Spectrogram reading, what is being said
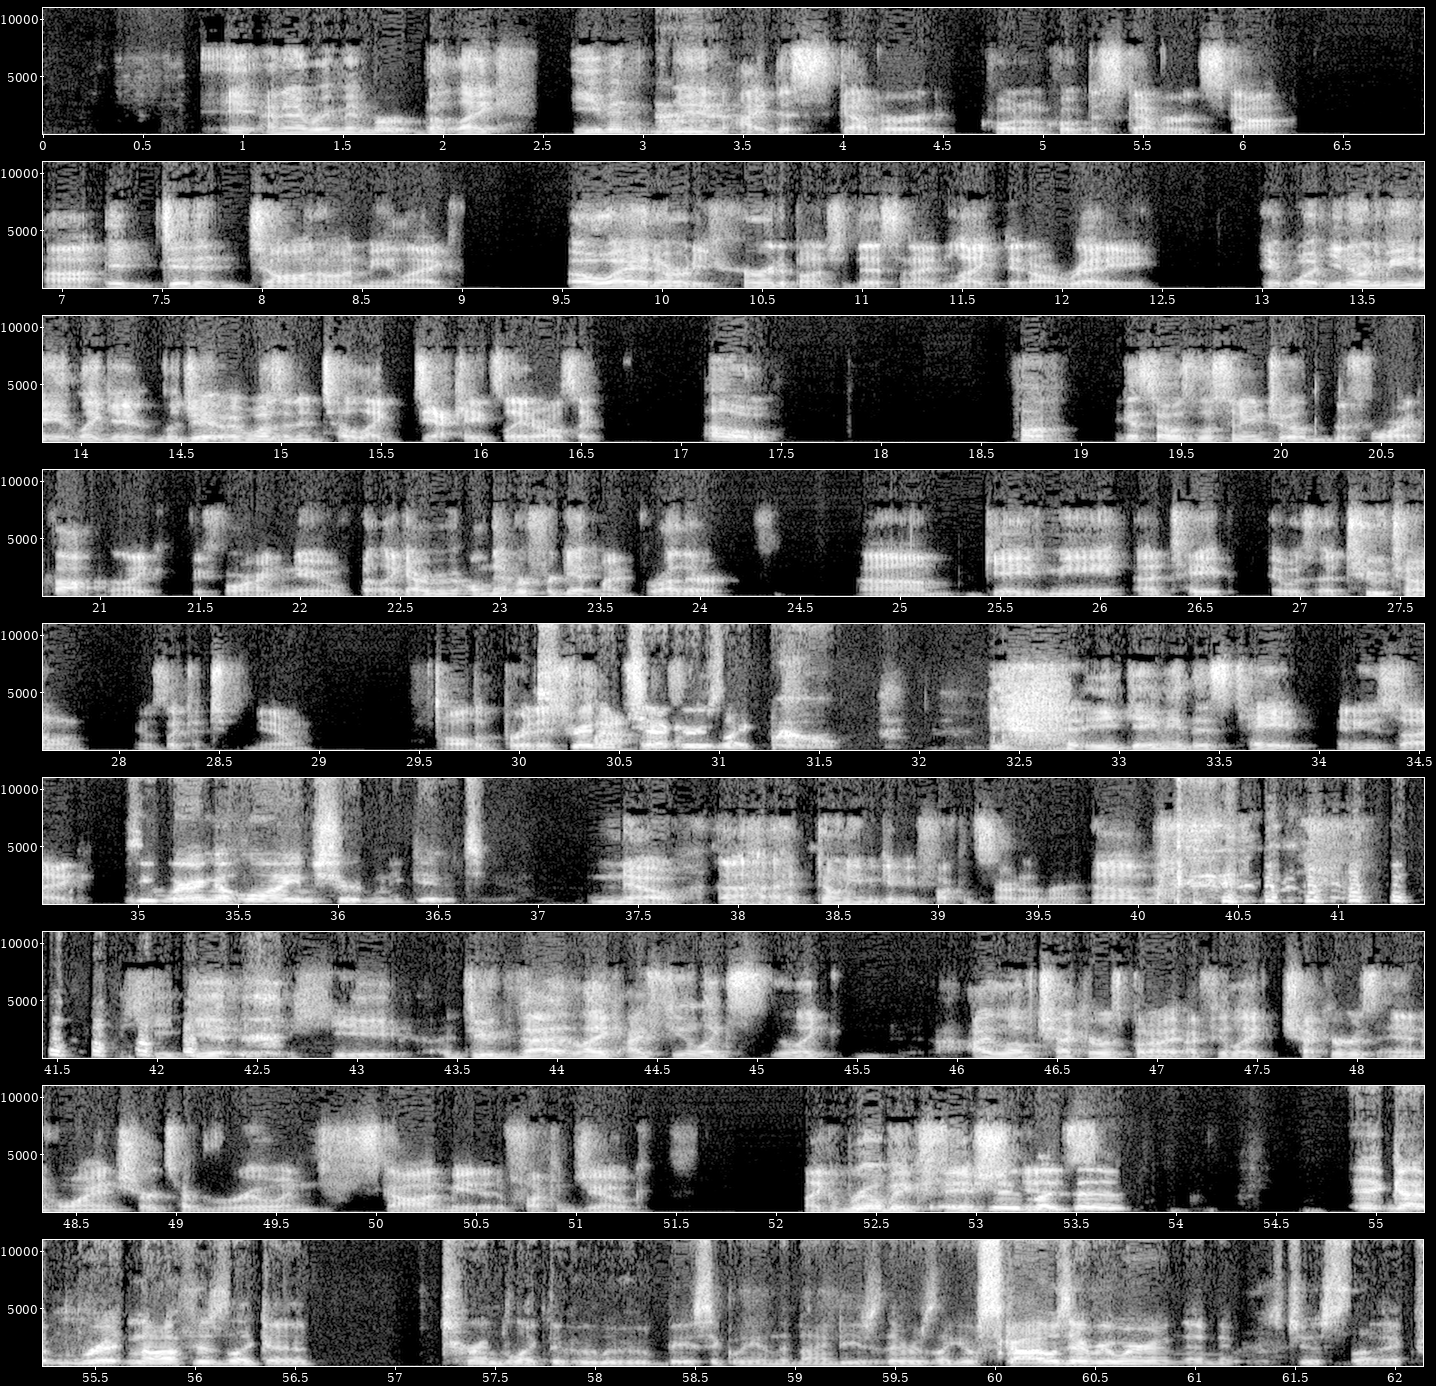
it, and I remember, but like even when I discovered, quote unquote, discovered ska, uh, it didn't dawn on me like, oh, I had already heard a bunch of this and I liked it already. It was, you know what I mean? It like it legit. It wasn't until like decades later I was like, oh, huh. I guess I was listening to it before I thought, like before I knew. But like I, rem- I'll never forget my brother um, gave me a tape. It was a two tone. It was like a, t- you know, all the British Straight up checkers, like. Yeah, he gave me this tape, and he's like, Is he wearing a Hawaiian shirt when he gave it to you? "No, uh, don't even get me fucking started on that." Um, he get he, dude, that like I feel like like I love checkers, but I, I feel like checkers and Hawaiian shirts have ruined ska and made it a fucking joke. Like Reel Big Fish Dude, like the, it got written off as like a trend like the hula hoop basically in the 90s there was like it was ska was everywhere and then it was just like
